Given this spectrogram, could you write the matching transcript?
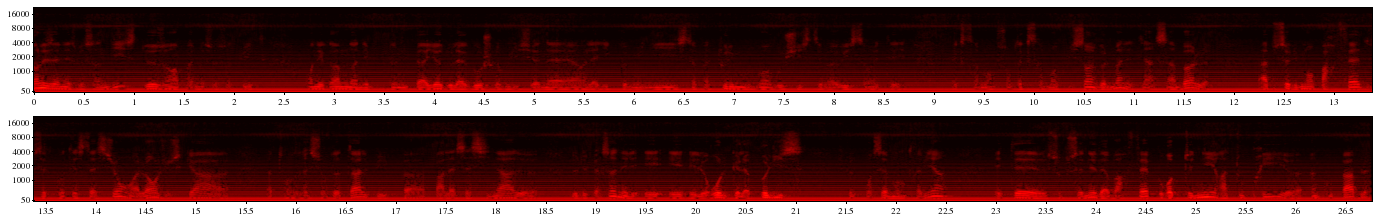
dans les années 70, deux ans après mai 68. On est quand même dans, une période où la gauche révolutionnaire, la Ligue communiste, enfin tous les mouvements gauchistes et maoïstes ont été extrêmement, sont extrêmement puissants. Et Goldman était un symbole absolument parfait de cette contestation, allant jusqu'à la transgression totale, puis par, l'assassinat de, deux personnes, et, le rôle que la police, que le procès montre très bien, était soupçonné d'avoir fait pour obtenir à tout prix coupable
